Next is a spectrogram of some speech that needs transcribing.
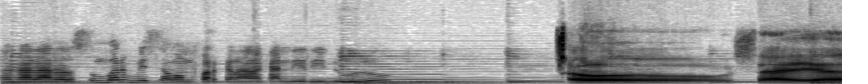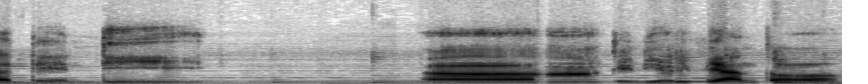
kakak narasumber bisa memperkenalkan diri dulu. Oh saya Dendi. Uh, Dendi Arifianto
